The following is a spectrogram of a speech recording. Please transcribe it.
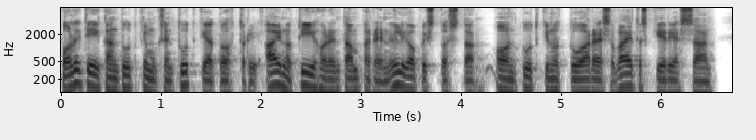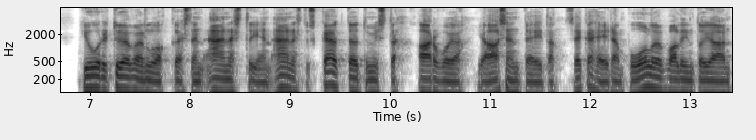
Politiikan tutkimuksen tutkijatohtori Aino Tiihonen Tampereen yliopistosta on tutkinut tuoreessa väitöskirjassaan juuri työväenluokkaisten äänestäjien äänestyskäyttäytymistä, arvoja ja asenteita sekä heidän puoluevalintojaan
